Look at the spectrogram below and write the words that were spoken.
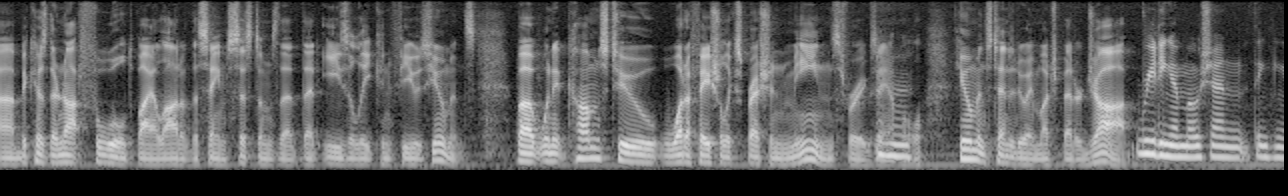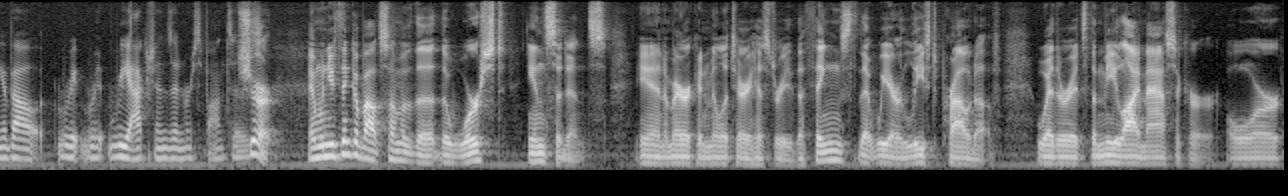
uh, because they're not fooled by a lot of the same systems that that easily confuse humans. But when it comes to what a facial expression means, for example, mm-hmm. humans tend to do a much better job. Reading emotion, thinking about re- re- reactions and responses. Sure. And when you think about some of the, the worst incidents in American military history, the things that we are least proud of, whether it's the My Lai massacre or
